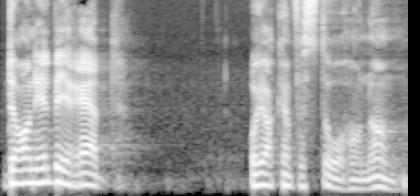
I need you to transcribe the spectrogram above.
Daniel blir rädd och jag kan förstå honom.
